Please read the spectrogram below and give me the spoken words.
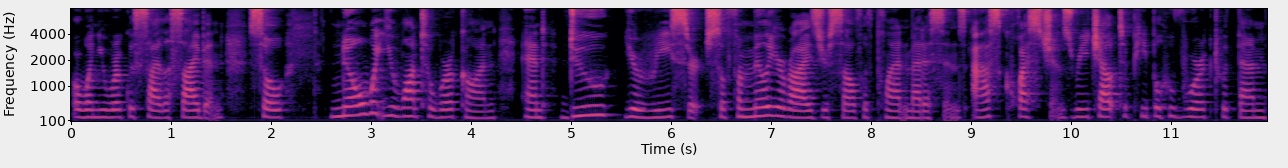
or when you work with psilocybin. So know what you want to work on and do your research. So, familiarize yourself with plant medicines, ask questions, reach out to people who've worked with them,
